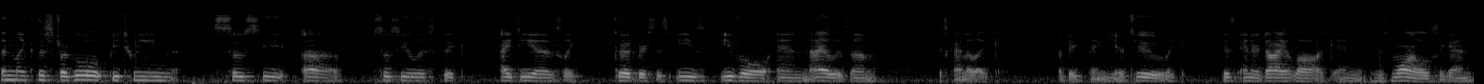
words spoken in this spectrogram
and like the struggle between soci uh, socialistic ideas like good versus e- evil and nihilism is kind of like a big thing here too. Like his inner dialogue and his morals again,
